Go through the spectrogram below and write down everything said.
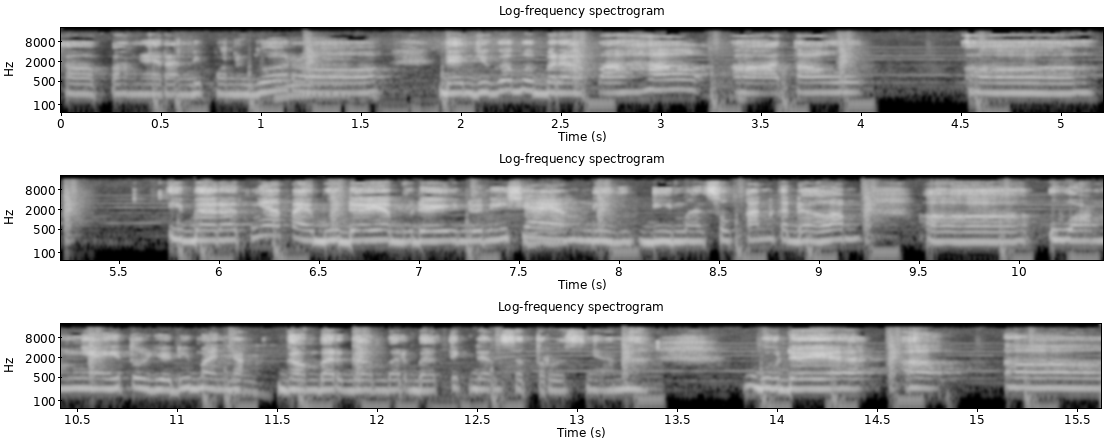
uh, Pangeran Diponegoro dan juga beberapa hal uh, atau uh, ibaratnya apa ya budaya-budaya Indonesia Hmm. yang di- dimasukkan ke dalam uh, uangnya itu. Jadi banyak gambar-gambar batik dan seterusnya. Nah, budaya uh, uh,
